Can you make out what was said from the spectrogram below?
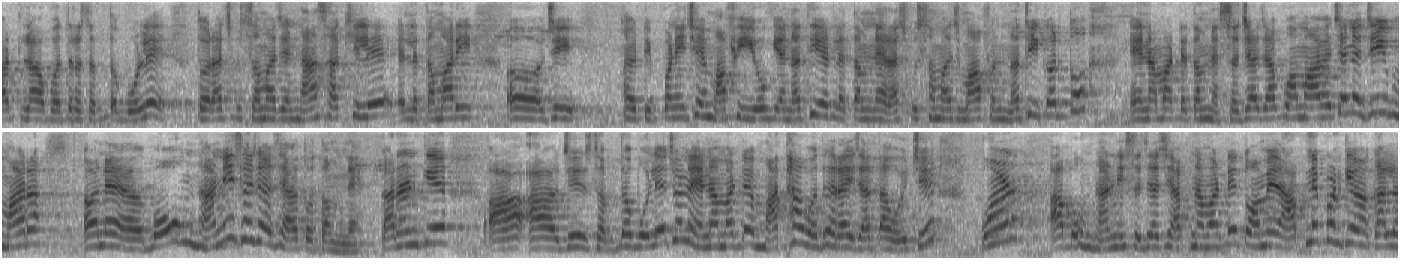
આટલા અભદ્ર શબ્દ બોલે, તો રાજપૂત સમાજે ના સાખી લે. એટલે તમારી જે ટિપ્પણી છે, માફી યોગ્ય નથી, એટલે તમને રાજપૂત સમાજ માફ નથી કરતો. એના માટે તમને સજા જ આપવામાં આવે છે. ને જે મારા, અને બહુ નાની સજા છે આ તો તમને. કારણ કે આ આ જે શબ્દ બોલે છો ને, એના માટે માથા વધારાઈ જતા હોય છે. પણ આ બહુ નાની સજા છે આપના માટે. તો અમે આપને પણ કહેવા કાલે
